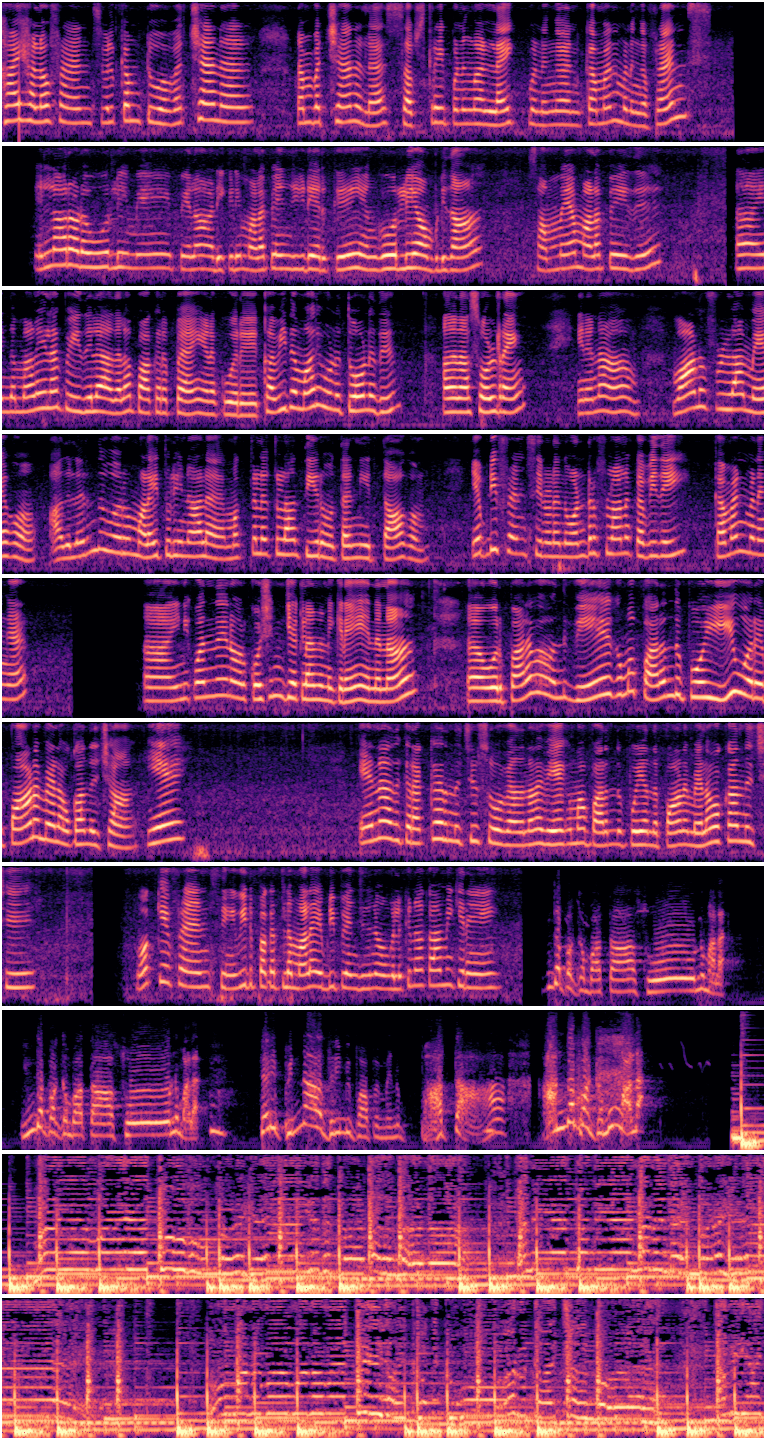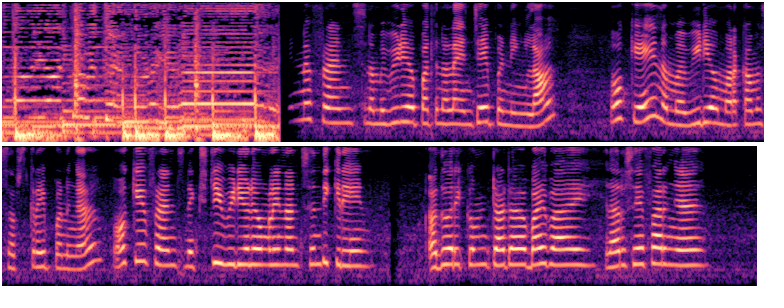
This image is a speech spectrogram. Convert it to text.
Hi hello friends welcome to our channel நம்ம சேனலை subscribe பண்ணுங்கள் லைக் பண்ணுங்கள் அண்ட் கமெண்ட் பண்ணுங்கள் ஃப்ரெண்ட்ஸ் எல்லாரோட ஊர்லேயுமே இப்போலாம் அடிக்கடி மழை பெஞ்சிக்கிட்டே இருக்குது எங்கள் ஊர்லேயும் அப்படி தான் செம்மையாக மழை பெய்யுது. இந்த மழையெல்லாம் பெய்யுதுல அதெல்லாம் பார்க்குறப்ப எனக்கு ஒரு கவிதை மாதிரி ஒன்று தோணுது. அதை நான் சொல்கிறேன் என்னென்னா வானம் ஃபுல்லாக மேகம். அதுலேருந்து வரும் மழைத்துளினால் மக்களுக்கெல்லாம் தீரும் தண்ணீர் தாகம். எப்படி ஃப்ரெண்ட்ஸ் என்னோட இந்த ஒண்டர்ஃபுல்லான கவிதை? கமெண்ட் பண்ணுங்கள் இன்றைக்கி இன்னைக்கு வந்து நான் ஒரு கொஷின் கேட்கலான்னு நினைக்கிறேன். என்னென்னா ஒரு பறவை வந்து வேகமாக பறந்து போய் ஒரு பானை மேலே உட்காந்துச்சான் ஏன்? ஏன்னா அதுக்கு ரெக்கை இருந்துச்சு ஸோ அதனால் வேகமாக பறந்து போய் அந்த பானை மேலே உக்காந்துச்சு. ஓகே ஃப்ரெண்ட்ஸ் எங்கள் வீட்டு பக்கத்தில் மழை எப்படி பெஞ்சதுன்னு உங்களுக்கு நான் காமிக்கிறேன். இந்த பக்கம் பார்த்தா சோன்னு மலை. இந்த பக்கம் பார்த்தா சோன்னு மலை. சரி பின்னால திரும்பி பாப்போமேன்னு பார்த்தா அந்த பக்கமும் மழை. என்ன ஃப்ரெண்ட்ஸ் நம்ம வீடியோ பார்த்து நல்லா என்ஜாய் பண்ணீங்களா? ஓகே நம்ம வீடியோ மறக்காமல் சப்ஸ்கிரைப் பண்ணுங்கள் ஓகே ஃப்ரெண்ட்ஸ் நெக்ஸ்ட் வீடியோவில் உங்களை நான் சந்திக்கிறேன். அது வரைக்கும் டாடா பை பாய் எல்லோரும் சேஃபாக இருங்க.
